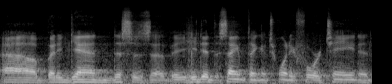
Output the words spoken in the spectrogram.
Uh, but again, this is uh, he did the same thing in 2014. It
